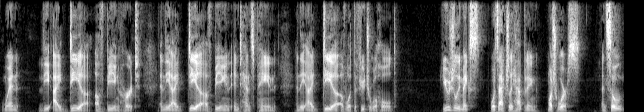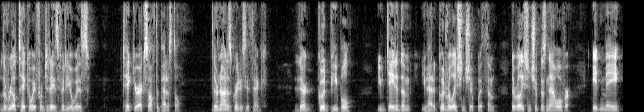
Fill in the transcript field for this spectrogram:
when the idea of being hurt and the idea of being in intense pain and the idea of what the future will hold usually makes what's actually happening much worse. And so the real takeaway from today's video is take your ex off the pedestal. They're not as great as you think. They're good people. You dated them. You had a good relationship with them. The relationship is now over. It may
